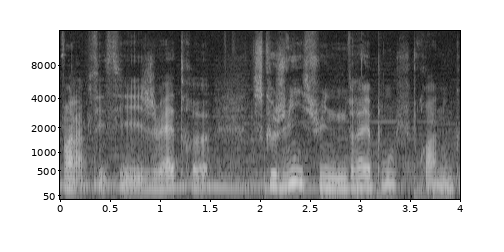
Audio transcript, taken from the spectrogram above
voilà, c'est, je vais être euh, ce que je vis. Je suis une vraie éponge, je crois. Donc,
